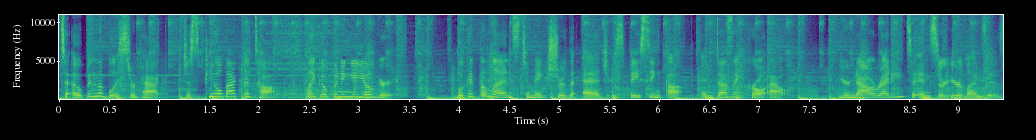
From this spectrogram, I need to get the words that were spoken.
To open the blister pack, just peel back the top, like opening a yogurt. Look at the lens to make sure the edge is facing up and doesn't curl out. You're now ready to insert your lenses.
